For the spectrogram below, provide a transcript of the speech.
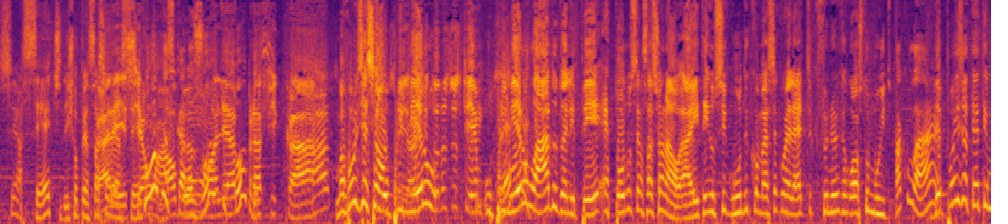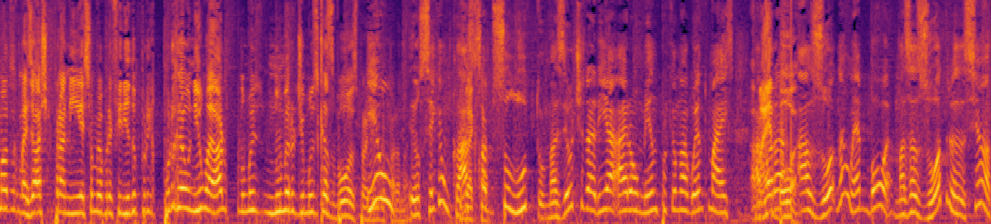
sei, as sete, deixa eu pensar Cara, sobre esse sete. é um Todas, álbum, cara, as oito, olha, todas. pra ficar... Mas vamos dizer assim, ó, o primeiro... de todos os tempos. O primeiro lado do LP é todo sensacional. Aí tem o segundo que começa com o Electric Funeral que eu gosto muito. Espetacular. Depois até tem uma outra, mas eu acho que pra mim esse é o meu preferido por, por reunir o maior número- de músicas boas pra mim. do Eu, eu sei que é um clássico absoluto, mas eu tiraria Iron Man porque eu não aguento mais. Ah, mas é boa. As o... Não, é boa, mas as outras, assim, ó.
